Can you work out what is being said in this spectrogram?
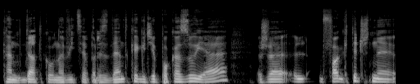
kandydatką na wiceprezydentkę, gdzie pokazuje, że faktyczny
